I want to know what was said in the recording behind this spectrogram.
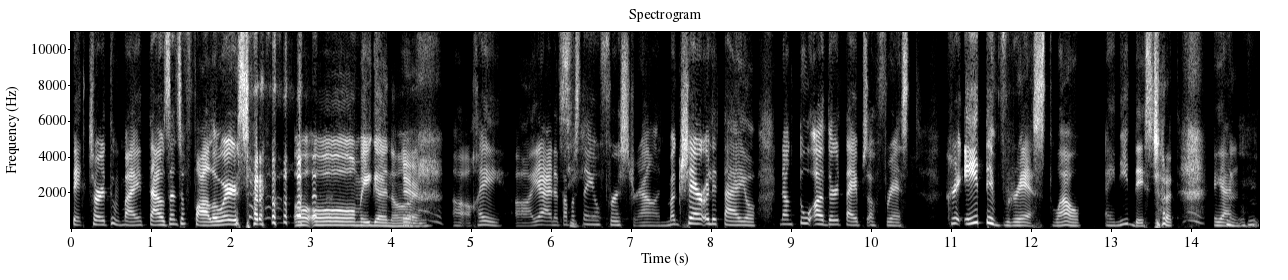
picture to my thousands of followers. Oo, may ganon. Yeah. Ah, okay. Ah, yan. Natapos Sige. na yung first round. Mag-share ulit tayo ng two other types of rest. Creative rest. Wow. I need this. Charot. Ayan. Hmm.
